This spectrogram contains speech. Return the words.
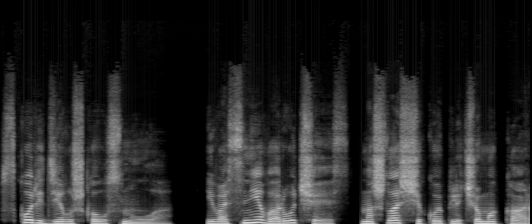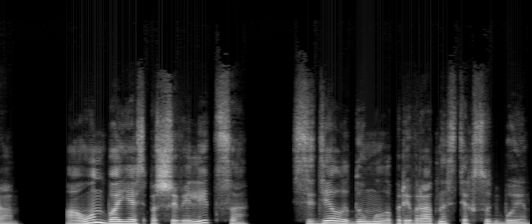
Вскоре девушка уснула и во сне, ворочаясь, нашла щекой плечо Макара, а он, боясь пошевелиться, сидел и думал о превратностях судьбы.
